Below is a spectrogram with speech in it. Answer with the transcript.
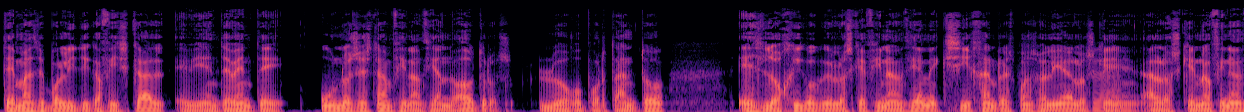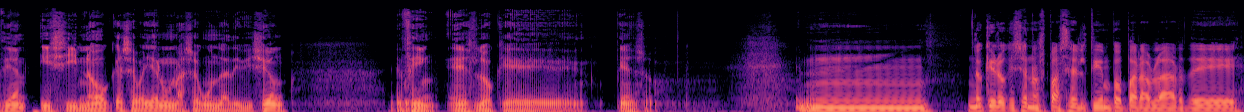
temas de política fiscal, evidentemente, unos están financiando a otros. Luego, por tanto, es lógico que los que financian exijan responsabilidad a los, que, a los que no financian y si no, que se vayan a una segunda división. En fin, es lo que pienso. Mm, no quiero que se nos pase el tiempo para hablar de,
